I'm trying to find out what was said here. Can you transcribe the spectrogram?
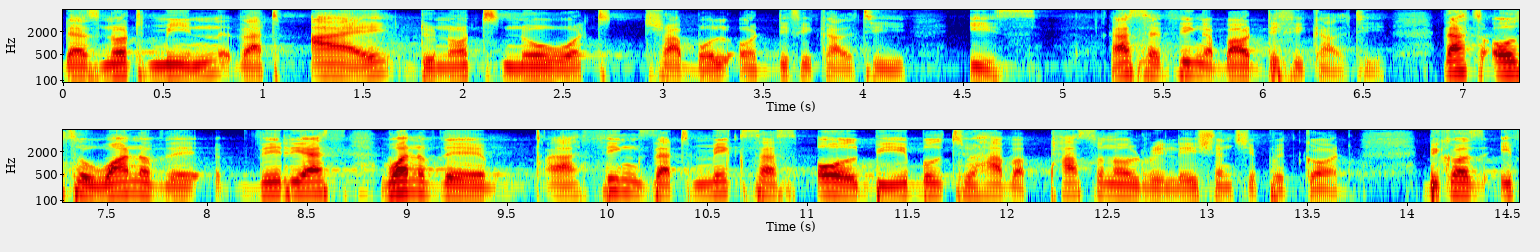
does not mean that I do not know what trouble or difficulty is. That's the thing about difficulty. That's also one of the various, one of the uh, things that makes us all be able to have a personal relationship with God. Because if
